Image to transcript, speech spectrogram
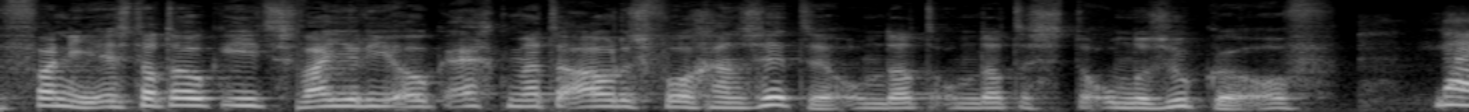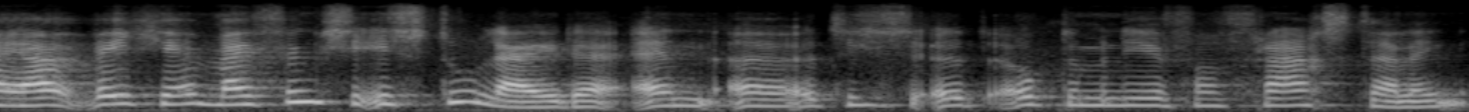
Fanny, is dat ook iets waar jullie ook echt met de ouders voor gaan zitten, om dat, om dat eens te onderzoeken? Of... Nou ja, weet je, mijn functie is toeleiden en uh, het is het, ook de manier van vraagstelling.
